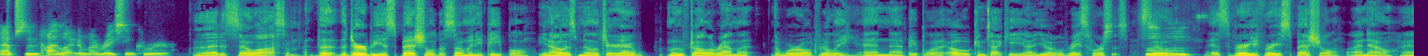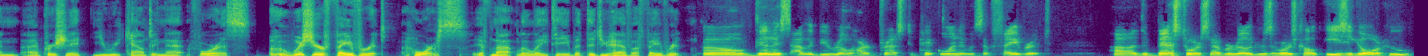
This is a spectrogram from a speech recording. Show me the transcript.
absolute highlight of my racing career. That is so awesome. The the Derby is special to so many people. You know, I was military. I moved all around the the world, really. And uh, people are like, oh, Kentucky, yeah, you all race horses. So mm-hmm. it's very, very special, I know. And I appreciate you recounting that for us. Who was your favorite horse, if not Lily T, but did you have a favorite? Oh, goodness. I would be real hard pressed to pick one that was a favorite. Uh, the best horse I ever rode was a horse called Easy Goer, who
